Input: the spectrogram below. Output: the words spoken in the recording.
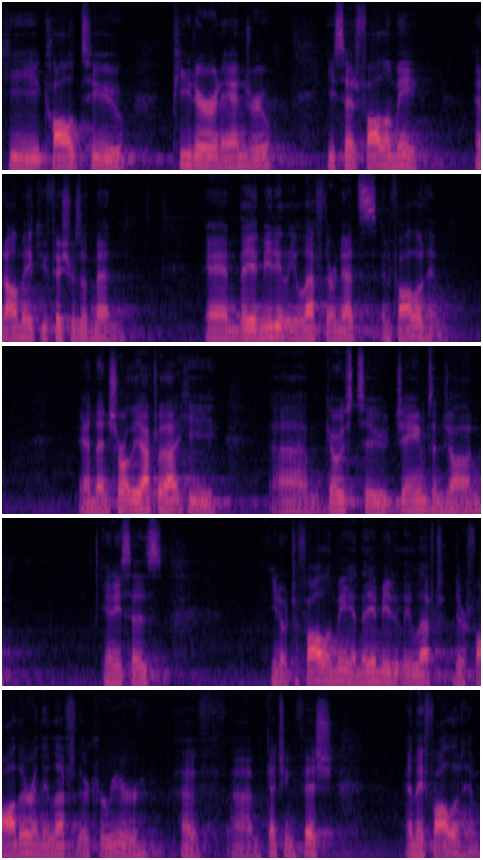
he called to Peter and Andrew. He said, Follow me, and I'll make you fishers of men. And they immediately left their nets and followed him. And then shortly after that, he um, goes to James and John, and he says, you know, to follow me. And they immediately left their father and they left their career of um, catching fish, and they followed him.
